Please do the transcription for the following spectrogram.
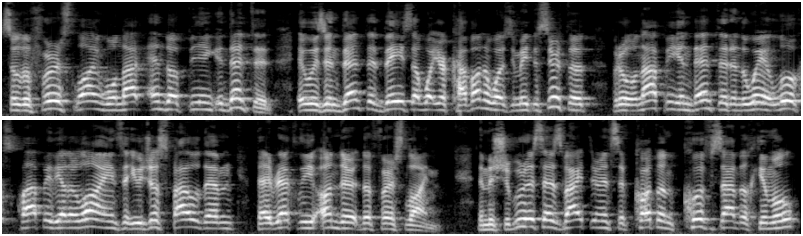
so the first line will not end up being indented. It was indented based on what your kavana was, you made the sirtut, but it will not be indented in the way it looks, clapping the other lines, that you just follow them directly under the first line. The Mishabura says, weiter in Sivkoton Kuf Zabach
